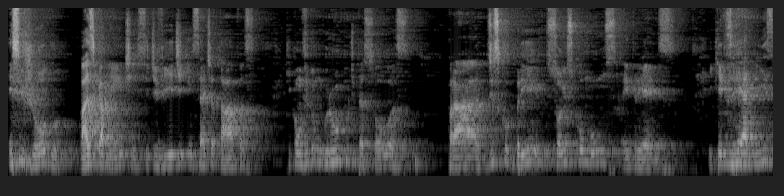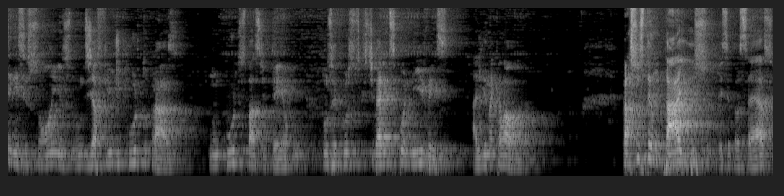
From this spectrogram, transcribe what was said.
Esse jogo, basicamente, se divide em sete etapas que convidam um grupo de pessoas para descobrir sonhos comuns entre eles e que eles realizem esses sonhos num desafio de curto prazo, num curto espaço de tempo, com os recursos que estiverem disponíveis ali naquela hora. Para sustentar isso, esse processo,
